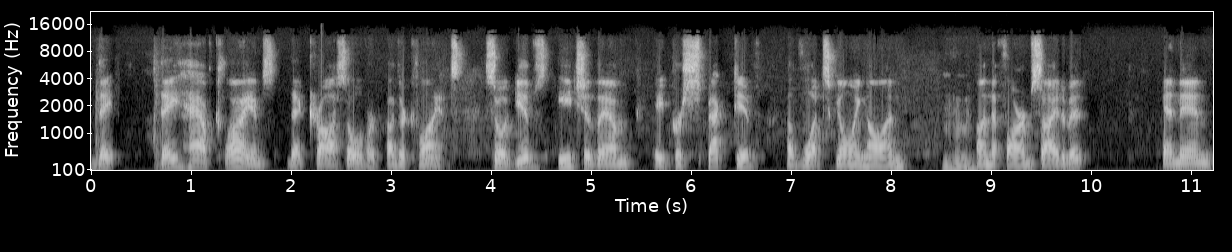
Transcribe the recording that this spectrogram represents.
they they have clients that cross over other clients. So it gives each of them a perspective of what's going on mm-hmm. on the farm side of it. And then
